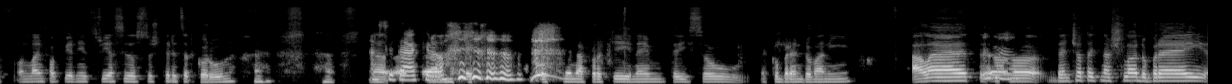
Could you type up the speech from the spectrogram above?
v online papírnictví asi za 140 korun. Asi tak, no. naproti jiným, který jsou jako brandovaný. Ale t- mm-hmm. Denča teď našla dobrý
